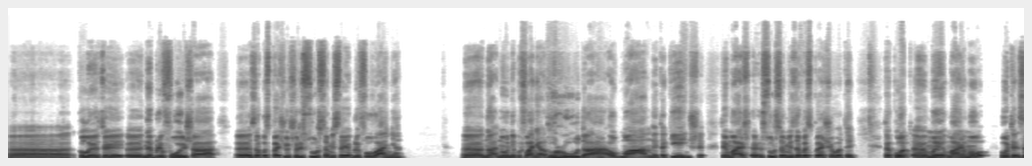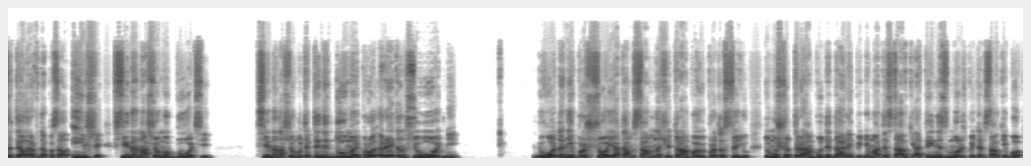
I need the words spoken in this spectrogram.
е, коли ти е, не блефуєш, а е, забезпечуєш ресурсами своє блефування. Е, ну, не блефування, гру, да, обман і таке інше. Ти маєш ресурсами забезпечувати. Так от, е, ми маємо, от The написав, інші, всі на нашому боці. Всі на нашому. Так ти не думай про рейтинг сьогодні. Угода ні про що, я там сам, значить, Трампові протистою. Тому що Трамп буде далі піднімати ставки, а ти не зможеш підняти ставки, бо,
